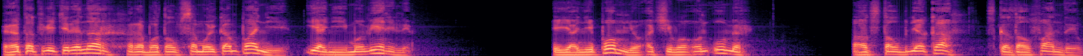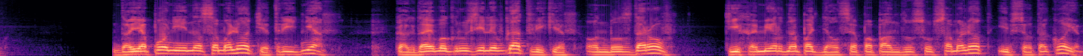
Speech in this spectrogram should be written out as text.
Этот ветеринар работал в самой компании, и они ему верили. Я не помню, от чего он умер. От столбняка, сказал Фандейл. До Японии на самолете три дня. Когда его грузили в Гатвике, он был здоров. Тихо, мирно поднялся по пандусу в самолет и все такое.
